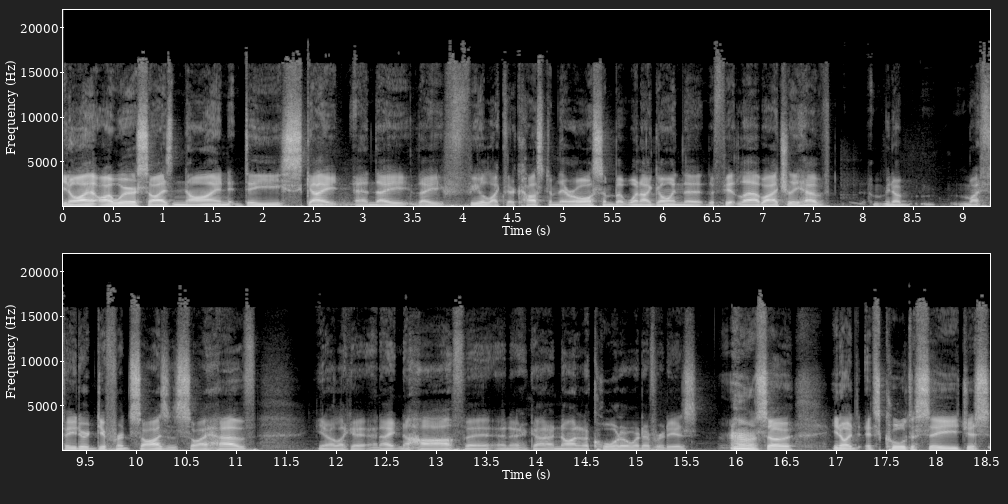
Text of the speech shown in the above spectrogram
you know, I, I wear a size 9D skate and they, they feel like they're custom. They're awesome. But when I go in the, the Fit Lab, I actually have, you know, my feet are different sizes. So I have, you know, like a, an eight and a half and a kind of nine and a quarter or whatever it is. so, you know, it, it's cool to see just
